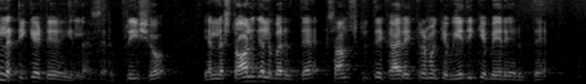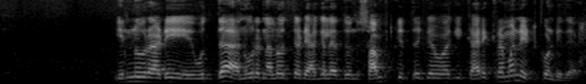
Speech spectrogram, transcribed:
ಇಲ್ಲ ಟಿಕೆಟ್ ಇಲ್ಲ ಸರ್. ಫ್ರೀ ಶೋ ಎಲ್ಲ ಸ್ಟಾಲ್ಗಳು ಬರುತ್ತೆ. ಸಾಂಸ್ಕೃತಿಕ ಕಾರ್ಯಕ್ರಮಕ್ಕೆ ವೇದಿಕೆ ಬೇರೆ ಇರುತ್ತೆ. ಇನ್ನೂರು ಅಡಿ ಉದ್ದ ನೂರ ನಲವತ್ತು ಅಡಿ ಅಗಲದೊಂದು ಸಾಂಸ್ಕೃತಿಕವಾಗಿ ಕಾರ್ಯಕ್ರಮನ ಇಟ್ಕೊಂಡಿದ್ದೇವೆ.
